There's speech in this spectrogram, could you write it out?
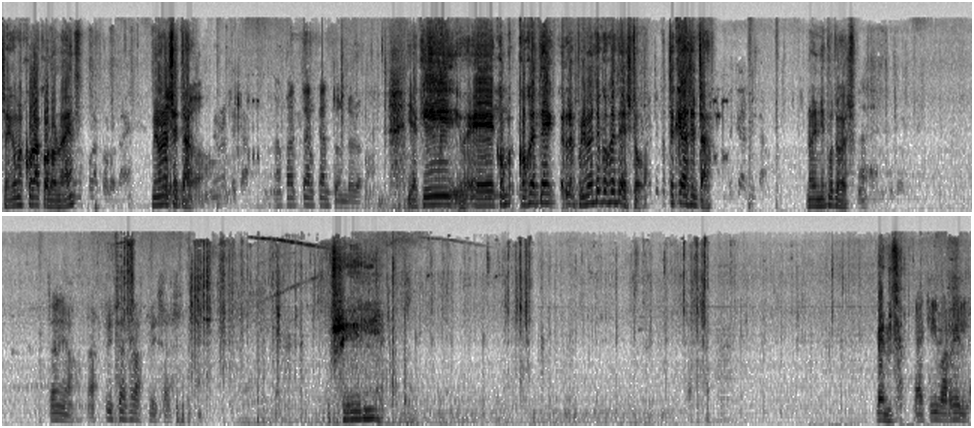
Seguimos con la corona, ¿eh? Mira una Sí, seta. pero Me falta el cantón duro. Y aquí, eh, cógete, primero te cógete esto. Te queda seta. No hay ni puto caso. Antonio, las prisas las prisas. Fusil. Ven, Y aquí barril.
